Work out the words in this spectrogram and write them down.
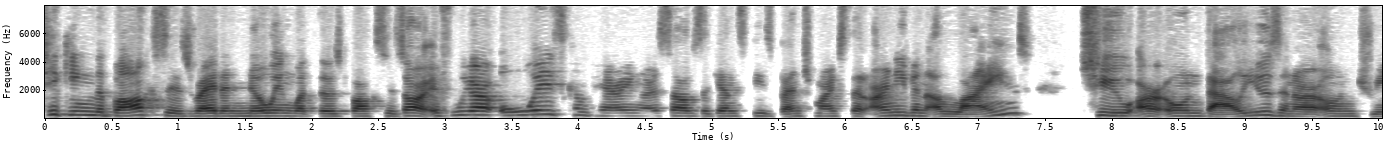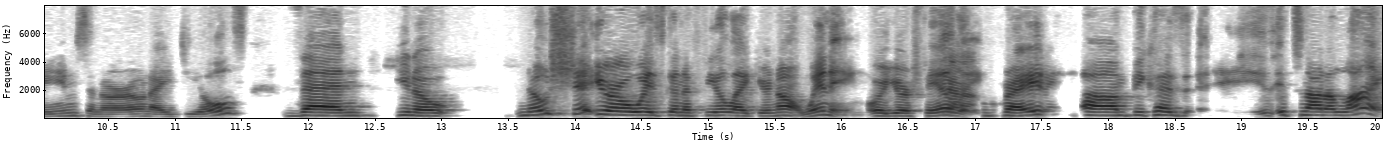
ticking the boxes, right, and knowing what those boxes are. If we are always comparing ourselves against these benchmarks that aren't even aligned to our own values and our own dreams and our own ideals, then, you know, no shit, you're always going to feel like you're not winning or you're failing, yeah. right? Um, because it's not aligned,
